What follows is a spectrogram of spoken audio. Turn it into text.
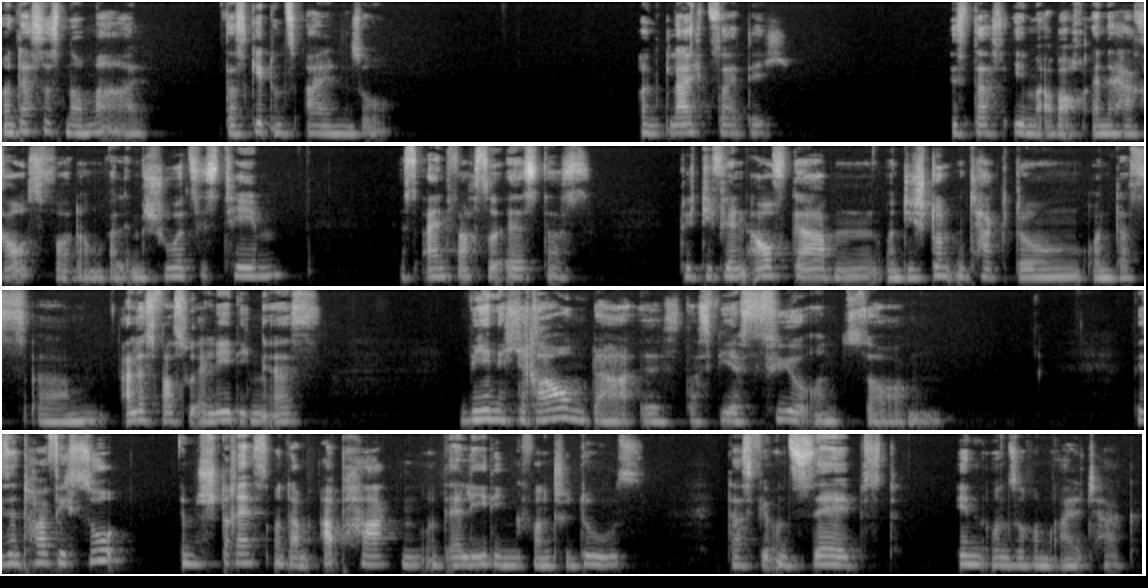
Und das ist normal. Das geht uns allen so. Und gleichzeitig ist das eben aber auch eine Herausforderung, weil im Schulsystem es einfach so ist, dass durch die vielen Aufgaben und die Stundentaktung und das ähm, alles, was zu erledigen ist, wenig Raum da ist, dass wir für uns sorgen. Wir sind häufig so im Stress und am Abhaken und Erledigen von To-Dos, dass wir uns selbst in unserem Alltag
